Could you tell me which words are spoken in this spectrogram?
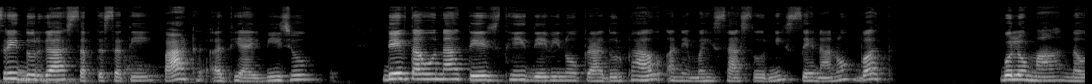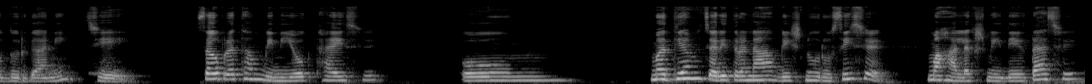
શ્રી દુર્ગા સપ્તસતી પાઠ અધ્યાય બીજો. દેવતાઓના તેજથી દેવીનો પ્રાદુર્ભાવ અને મહિષાસુરની સેનાનો વધ. બોલો માં નવદુર્ગાની જય. સૌપ્રથમ વિનિયોગ થાય છે. ઓમ. મધ્યમ ચરિત્રના વિષ્ણુ ઋષિ છે. મહાલક્ષ્મી દેવતા છે.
